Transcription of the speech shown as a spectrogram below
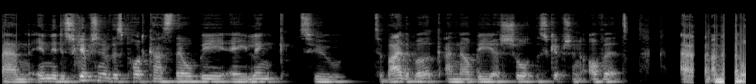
And in the description of this podcast, there will be a link to, to buy the book, and there'll be a short description of it. Um, and be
